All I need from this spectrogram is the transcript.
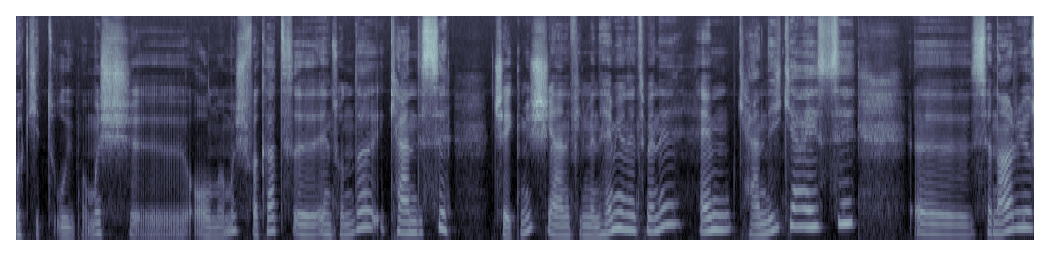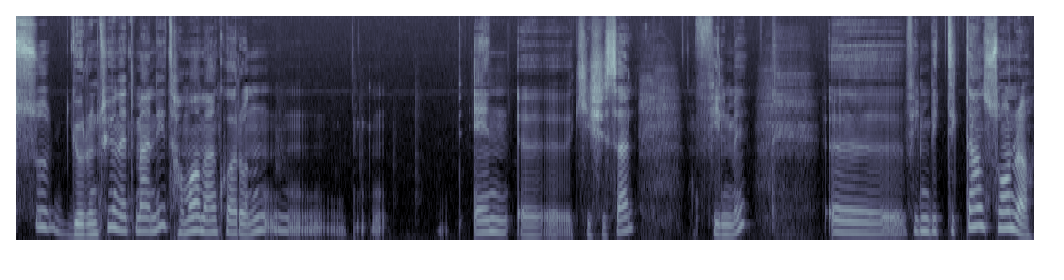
vakit uymamış e, olmamış fakat en sonunda kendisi çekmiş yani filmin hem yönetmeni hem kendi hikayesi senaryosu görüntü yönetmenliği tamamen Cuaron'un en kişisel filmi. E, film bittikten sonra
